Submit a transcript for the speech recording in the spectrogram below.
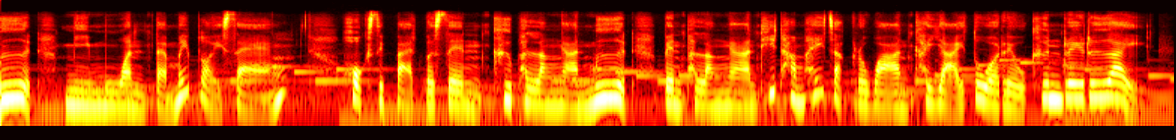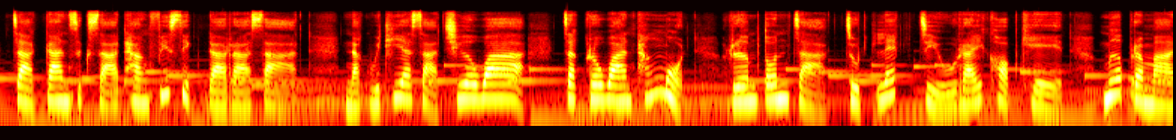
มืด มีมวลแต่ไม่ปล่อยแสง 68%คือพลังงานมืด เป็นพลังงานที่ทำให้จักรวาลขยายตัวเร็วขึ้นเรื่อยๆจากการศึกษาทางฟิสิกส์ดาราศาสตร์ นักวิทยาศาสตร์เชื่อว่า จักรวาลทั้งหมด เริ่มต้นจากจุดเล็กจิ๋วไร้ขอบเขต เมื่อประมาณ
